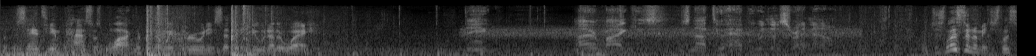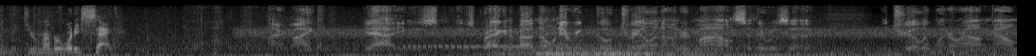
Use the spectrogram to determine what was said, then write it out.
but the Santiam Pass was blocked. There was no way through, and he said that he knew another way. Deke. Iron Mike, he's, he's not too happy with us right now. Just listen to me. Just listen to me. Do you remember what he said? Iron Mike? Yeah, he was he was bragging about knowing every goat trail in a hundred miles. Said there was a, a trail that went around Mount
